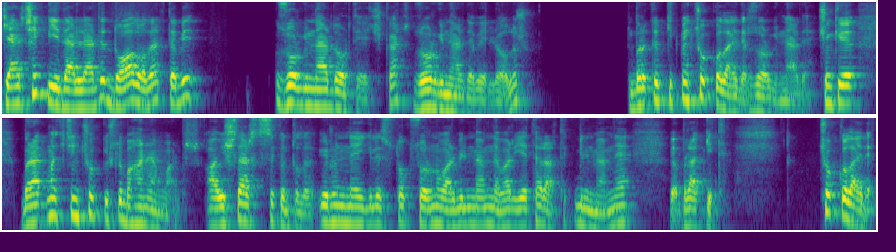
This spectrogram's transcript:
Gerçek liderlerde doğal olarak tabii zor günlerde ortaya çıkar. Zor günlerde belli olur. Bırakıp gitmek çok kolaydır zor günlerde. Çünkü bırakmak için çok güçlü bahanem vardır. Abi işler sıkıntılı. Ürünle ilgili stok sorunu var bilmem ne var. Yeter artık bilmem ne. Ve bırak git. Çok kolaydır.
